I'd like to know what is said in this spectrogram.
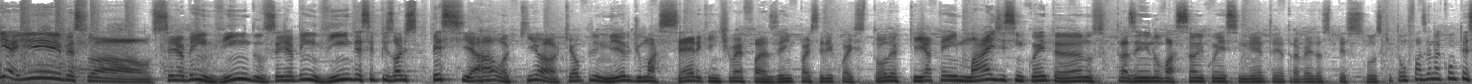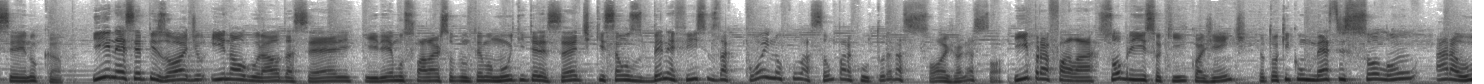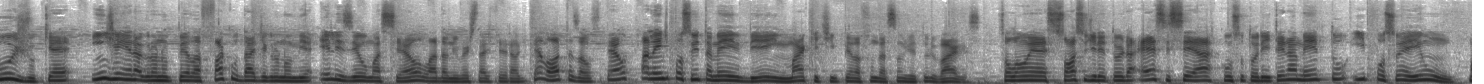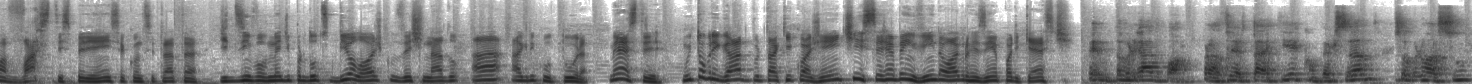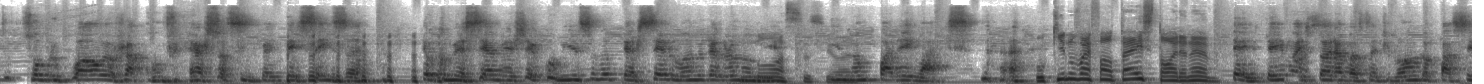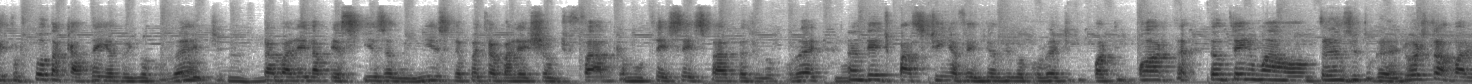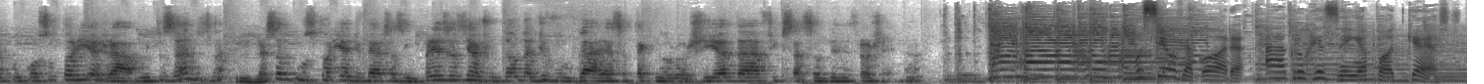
E aí, pessoal? Seja bem-vindo, seja bem-vindo a esse episódio especial aqui, ó, que é o primeiro de uma série que a gente vai fazer em parceria com a Stoller, que já tem mais de 50 anos trazendo inovação e conhecimento aí através das pessoas que estão fazendo acontecer aí no campo. E nesse episódio inaugural da série, iremos falar sobre um tema muito interessante que são os benefícios da coinoculação para a cultura da soja, olha só. E para falar sobre isso aqui com a gente, eu tô aqui com o mestre Solon Araújo, que é engenheiro agrônomo pela Faculdade de Agronomia Eliseu Maciel, lá da Universidade Federal de Pelotas, a UFPEL, além de possuir também MBA em Marketing pela Fundação Getúlio Vargas. Solon é sócio-diretor da SCA Consultoria e Treinamento e possui aí um, uma vasta experiência quando se trata de desenvolvimento de produtos biológicos destinado à agricultura. Mestre, muito obrigado por estar aqui com a gente e seja bem-vindo ao Agro Resenha Podcast. Muito obrigado, Paulo. Prazer estar aqui conversando sobre um assunto sobre o qual eu já converso há 56 anos. Eu comecei a mexer com isso no terceiro ano de agronomia. Nossa Senhora. E não parei mais. O que não vai faltar é história, né? Tem, tem uma história bastante longa. Passei por toda a cadeia do inoculante, uhum. Trabalhei na pesquisa no início, depois trabalhei em chão de fábrica, montei seis fábricas de inoculante, andei de pastinha vendendo inoculante de porta em porta. Então tem uma, um trânsito grande. Hoje trabalho com consultoria já há muitos anos, né? Uhum. prestando consultoria a diversas empresas e ajudando a divulgar essa tecnologia da fixação de nitrogênio. Né? Você ouve agora Agro Resenha Podcast.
